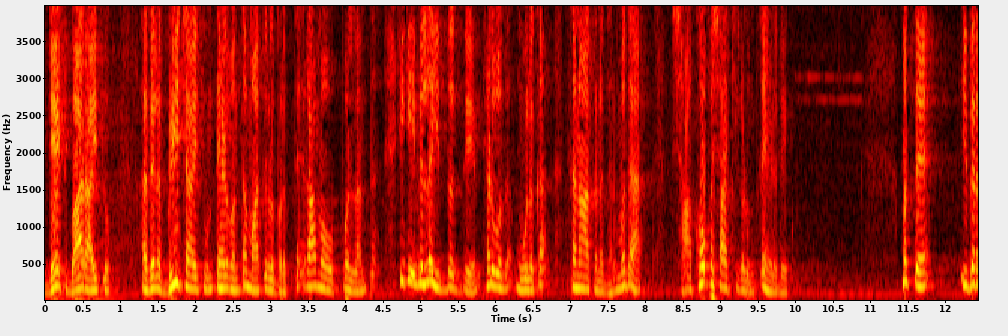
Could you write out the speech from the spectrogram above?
ಡೇಟ್ ಬಾರ್ ಆಯಿತು. ಅದೆಲ್ಲ ಬ್ರೀಚ್ ಆಯಿತು ಅಂತ ಹೇಳುವಂಥ ಮಾತುಗಳು ಬರುತ್ತೆ. ರಾಮ ಒಪ್ಪಲ್ಲ ಅಂತ. ಹೀಗೆ ಇವೆಲ್ಲ ಇದ್ದದ್ದೇ ಅಂತ ಹೇಳುವ ಮೂಲಕ ಸನಾತನ ಧರ್ಮದ ಶಾಖೋಪಶಾಖಿಗಳು ಅಂತ ಹೇಳಬೇಕು. ಮತ್ತೆ ಇದರ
